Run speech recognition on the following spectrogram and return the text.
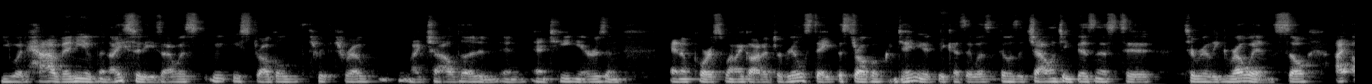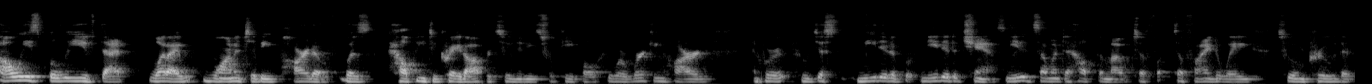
you would have any of the niceties. I was we, we struggled through throughout my childhood and, and, and teen years, and and of course when I got into real estate, the struggle continued because it was it was a challenging business to to really grow in. So I always believed that what I wanted to be part of was helping to create opportunities for people who were working hard and who, who just needed a needed a chance, needed someone to help them out to, to find a way to improve their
